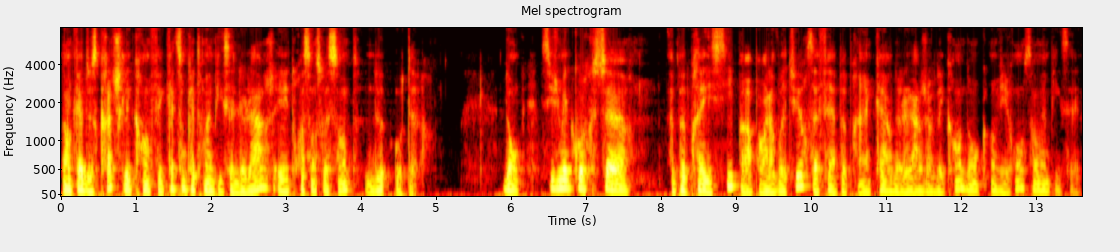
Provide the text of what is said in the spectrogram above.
Dans le cas de Scratch, l'écran fait 480 pixels de large et 360 de hauteur. Donc, si je mets le curseur à peu près ici par rapport à la voiture, ça fait à peu près un quart de la largeur de l'écran, donc environ 120 pixels.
